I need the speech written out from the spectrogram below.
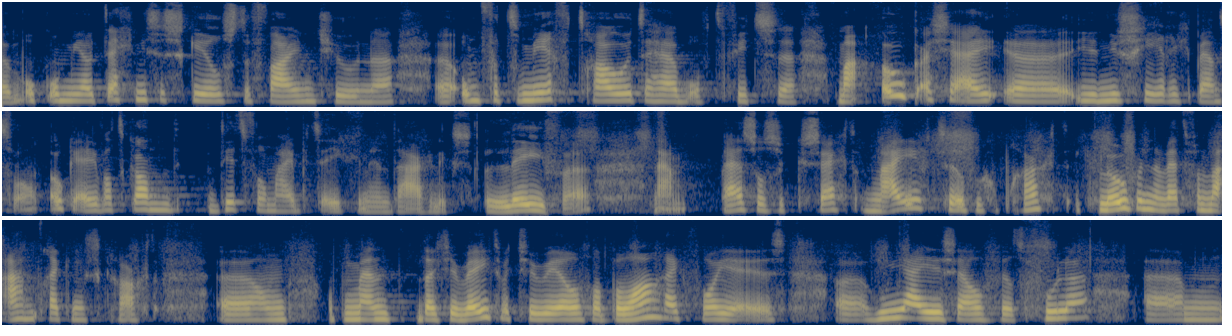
Um, ook om jouw technische skills te fine-tunen. Uh, om meer vertrouwen te hebben op het fietsen. Maar ook als jij uh, je nieuwsgierig bent van... oké, wat kan dit voor mij betekenen in het dagelijks leven? Nou, zoals ik zeg, mij heeft het heel veel gebracht. Ik geloof in de wet van de aantrekkingskracht. Um, op het moment dat je weet wat je wil, wat belangrijk voor je is, uh, hoe jij jezelf wilt voelen, um,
